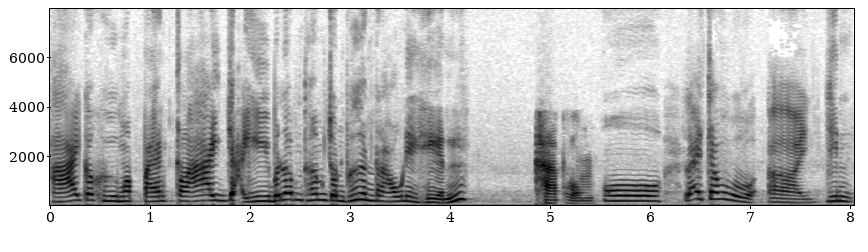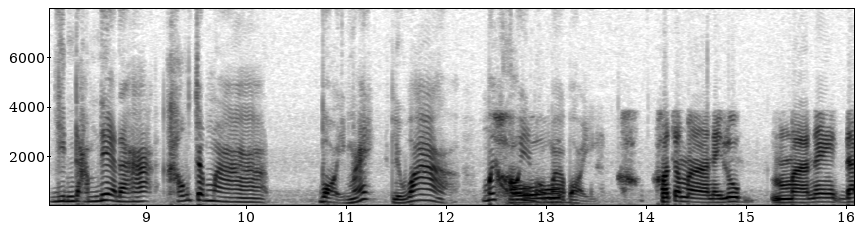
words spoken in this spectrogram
ท้ายก็คือมาแปลงกลายใหญ่เริ่มเทิมจนเพื่อนเราเนี่ยเห็น ครับผม โอ้และไอ้เจ้าเอ่อยินยินดำเนี่ยนะฮะเขาจะมาบ่อยไหม หรือว่าไม่ค่อยออกมาบ่อยเขาจะมาในรูปมาในได้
